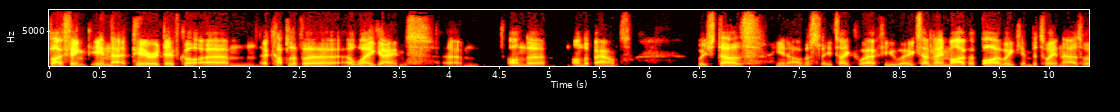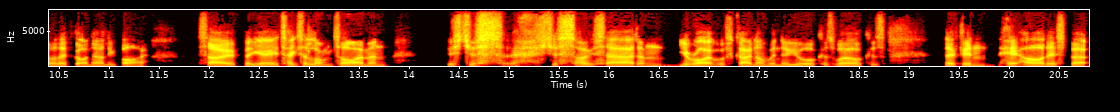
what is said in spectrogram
but I think in that period they've got um, a couple of uh, away games um, on the on the bounce, which does you know obviously take away a few weeks, and they might have a bye week in between that as well. They've got an early bye, so but yeah, it takes a long time, and it's just it's just so sad. And you're right, what's going on with New York as well because they've been hit hardest, but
